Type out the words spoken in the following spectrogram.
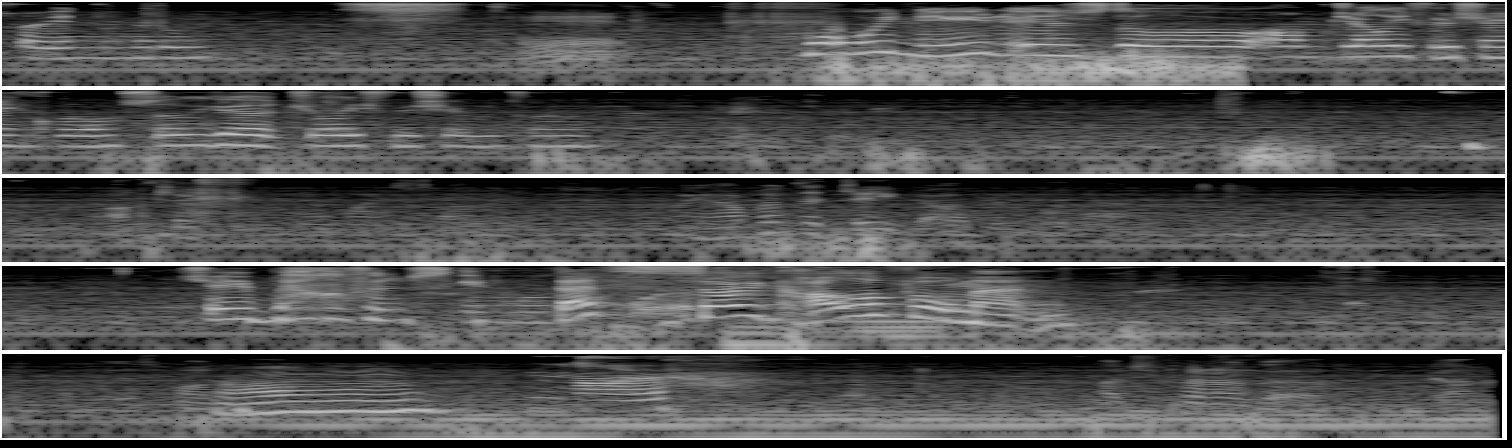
so in the middle. Yeah. What we need is the um jellyfish angler, so we get jellyfish every time. Okay, okay. I'm checking all my stuff. Wait, how the J Balvin for that? J Balvin skin one. That's so colorful, man. This one. Um, no. I'll just put on the gunner.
